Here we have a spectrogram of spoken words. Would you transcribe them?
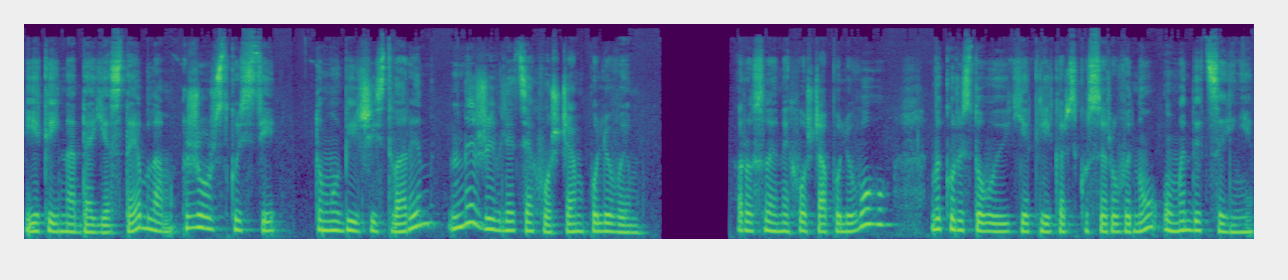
який надає стеблам жорсткості, тому більшість тварин не живляться хвощем польовим. Рослини хвоща польового використовують як лікарську сировину у медицині.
